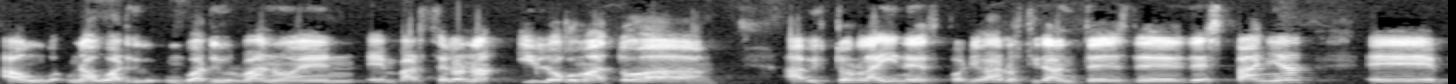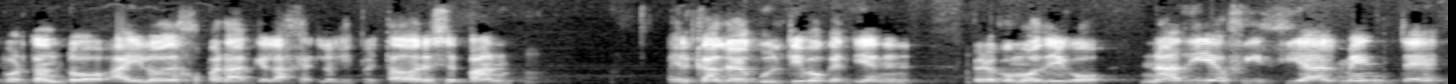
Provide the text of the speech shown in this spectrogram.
a un, guardia, urbano en, Barcelona y luego mató a, Víctor Laínez por llevar los tirantes de, España. Eh, por tanto, ahí lo dejo para que los espectadores sepan el caldo de cultivo que tienen. Pero como digo, nadie oficialmente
